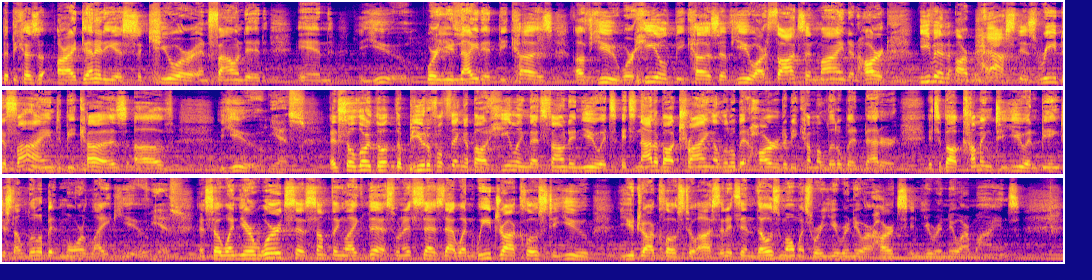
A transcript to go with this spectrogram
but because our identity is secure and founded in you. We're united because of you. We're healed because of you. Our thoughts and mind and heart, even our past is redefined because of you. Yes. And so, Lord, the, the beautiful thing about healing that's found in you, it's, it's not about trying a little bit harder to become a little bit better. It's about coming to you and being just a little bit more like you. Yes. And so when your word says something like this, when it says that when we draw close to you, you draw close to us, and it's in those moments where you renew our hearts and you renew our minds.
